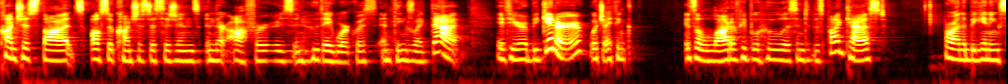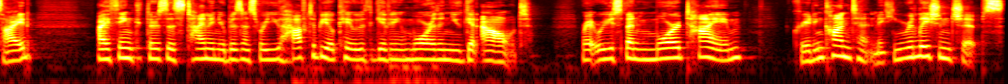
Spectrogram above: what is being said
conscious thoughts also conscious decisions in their offers and who they work with and things like that. If you're a beginner which i think is a lot of people who listen to this podcast are on the beginning side i think there's this time in your business where you have to be okay with giving more than you get out right? Where you spend more time creating content, making relationships,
